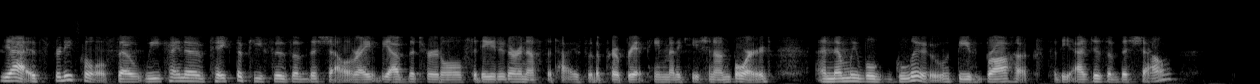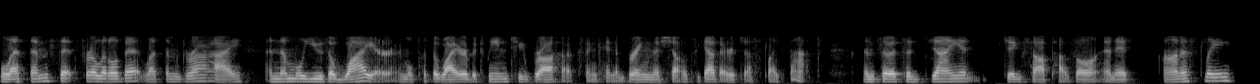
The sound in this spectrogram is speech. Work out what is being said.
yeah, it's pretty cool. So we kind of take the pieces of the shell, right? We have the turtle sedated or anesthetized with appropriate pain medication on board, and then we will glue these bra hooks to the edges of the shell let them sit for a little bit, let them dry, and then we'll use a wire and we'll put the wire between two bra hooks and kind of bring the shell together just like that. And so it's a giant jigsaw puzzle and it honestly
